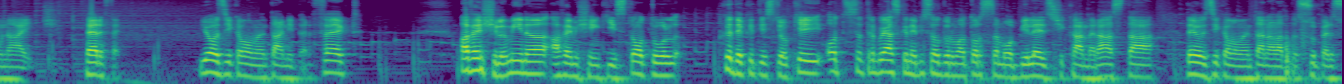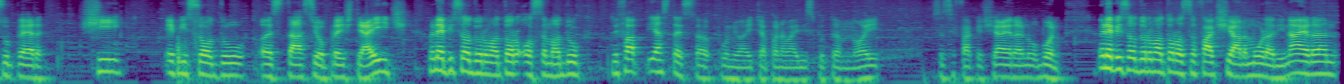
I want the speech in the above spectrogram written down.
un aici. Perfect. Eu zic că momentan e perfect. Avem și lumină, avem și închis totul cât de cât este ok. O să trebuiască în episodul următor să mobilez și camera asta, dar eu zic că momentan arată super, super și episodul ăsta se oprește aici. În episodul următor o să mă duc, de fapt, ia stai să pun eu aici până mai discutăm noi, să se facă și iron -ul. Bun, în episodul următor o să fac și armură din iron,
